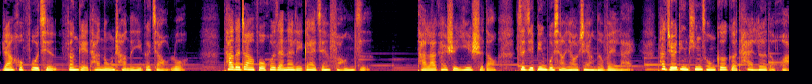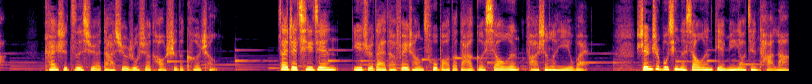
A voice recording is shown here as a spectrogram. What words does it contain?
然后父亲分给她农场的一个角落，她的丈夫会在那里盖间房子。塔拉开始意识到自己并不想要这样的未来，她决定听从哥哥泰勒的话，开始自学大学入学考试的课程。在这期间，一直待她非常粗暴的大哥肖恩发生了意外。神志不清的肖恩点名要见塔拉，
